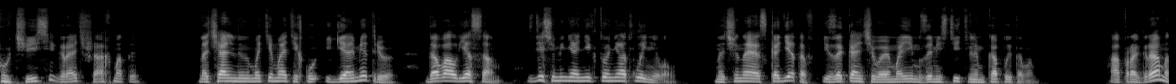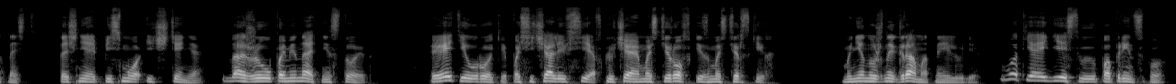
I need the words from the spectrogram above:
Учись играть в шахматы. Начальную математику и геометрию давал я сам, здесь у меня никто не отлынивал. начиная с кадетов и заканчивая моим заместителем Копытовым. А про грамотность, точнее письмо и чтение, даже упоминать не стоит. Эти уроки посещали все, включая мастеров из мастерских. Мне нужны грамотные люди. Вот я и действую по принципу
